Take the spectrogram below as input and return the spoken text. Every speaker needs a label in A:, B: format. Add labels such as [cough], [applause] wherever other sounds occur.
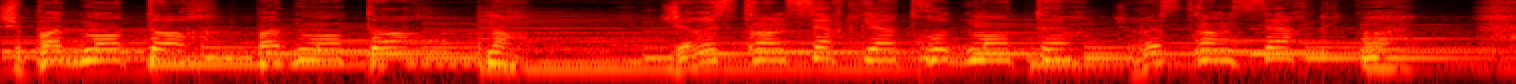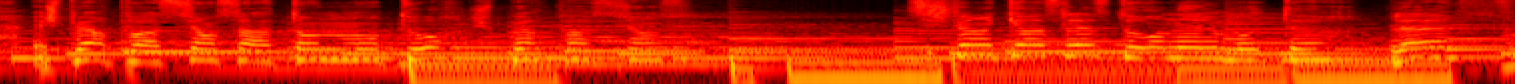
A: j'ai pas de mentor, pas de mentor, non. J'ai restreint le cercle, y a trop de menteurs. J'ai restreint le cercle, ouais. Et je perds patience à attendre mon tour, je perds patience. Si je fais un casse, laisse tourner le moteur, laisse.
